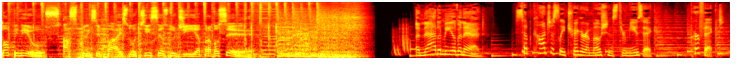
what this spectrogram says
Top News. As principais notícias do dia para você. Anatomy of an ad. Subconsciously trigger emotions through music. Perfect.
